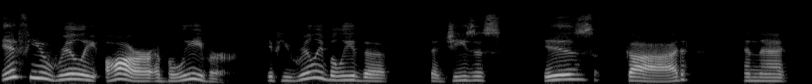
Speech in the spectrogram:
if you really are a believer, if you really believe the that Jesus is God and that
